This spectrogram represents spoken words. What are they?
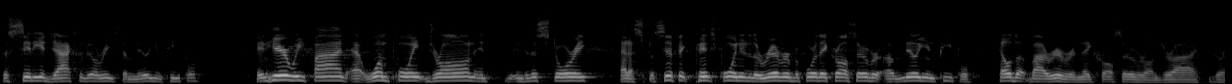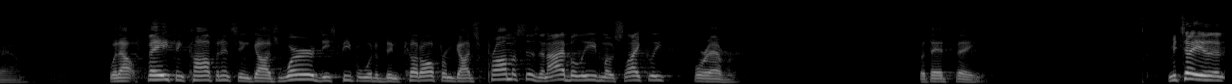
The city of Jacksonville reached a million people. And here we find at one point drawn in, into this story, at a specific pinch point into the river before they cross over, a million people held up by a river and they cross over on dry ground. Without faith and confidence in God's word, these people would have been cut off from God's promises, and I believe most likely forever. But they had faith. Let me tell you,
